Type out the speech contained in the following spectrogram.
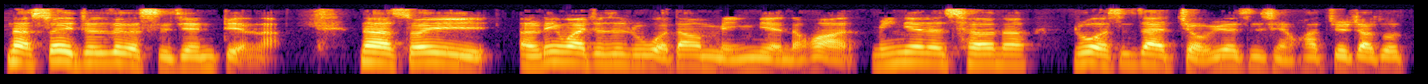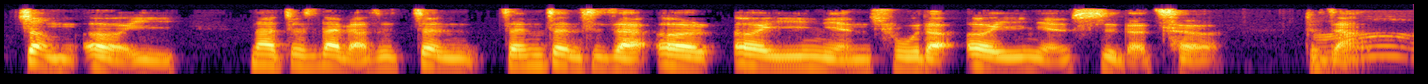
那所以就是这个时间点了。那所以呃，另外就是如果到明年的话，明年的车呢，如果是在九月之前的话，就叫做正二一，那就是代表是正真正是在二二一年出的二一年式的车，就这样。哦，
